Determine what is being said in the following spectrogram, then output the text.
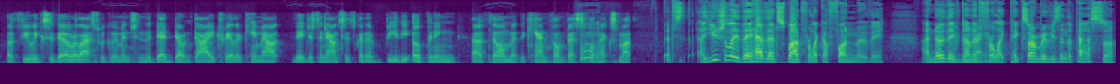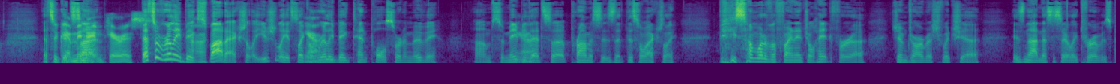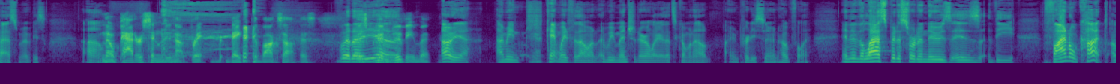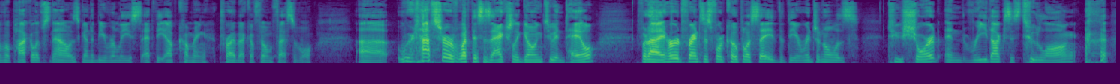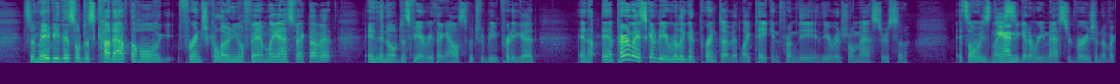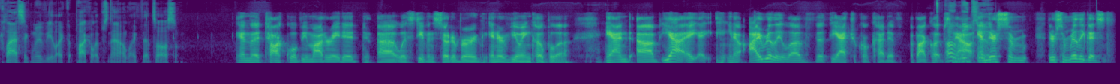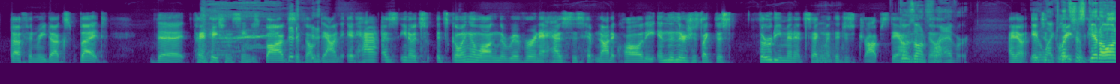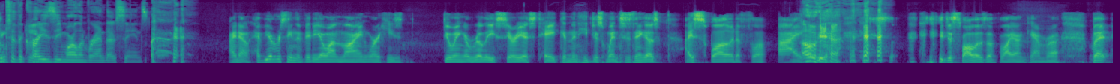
a few weeks ago or last week we mentioned the Dead Don't Die trailer came out. They just announced it's going to be the opening uh, film at the Cannes Film Festival mm. next month. That's uh, usually they have that spot for like a fun movie. I know they've done it right. for like Pixar movies in the past, so that's a good yeah, Midnight sign. in Paris. That's a really big uh, spot, actually. Usually, it's like yeah. a really big tentpole sort of movie. Um, so maybe yeah. that's uh, promises that this will actually be somewhat of a financial hit for uh, Jim Jarmusch, which uh, is not necessarily true of his past movies. Um, no, Paterson did not break, the box office. But uh, it was yeah, a good movie, but oh yeah, I mean, can't wait for that one. We mentioned earlier that's coming out. I mean, pretty soon, hopefully. And then the last bit of sort of news is the final cut of Apocalypse Now is going to be released at the upcoming Tribeca Film Festival. Uh, we're not sure of what this is actually going to entail, but I heard Francis Ford Coppola say that the original was too short and Redux is too long. so maybe this will just cut out the whole French colonial family aspect of it, and then it'll just be everything else, which would be pretty good and apparently it's going to be a really good print of it, like taken from the the original masters. So it's always nice and, to get a remastered version of a classic movie like Apocalypse Now. Like that's awesome. And the talk will be moderated uh, with Steven Soderbergh interviewing Coppola, mm-hmm. and uh, yeah, I, I, you know, I really love the theatrical cut of Apocalypse oh, Now, and there's some there's some really good stuff in Redux, but the plantation scene just bogs the film down. It has, you know, it's it's going along the river and it has this hypnotic quality, and then there's just like this 30 minute segment mm. that just drops down. It goes on film. forever. I know. You're it's like let's just get on to the crazy Marlon Brando scenes. I know. Have you ever seen the video online where he's doing a really serious take and then he just winces and he goes, "I swallowed a fly." Oh yeah. he just swallows a fly on camera. But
